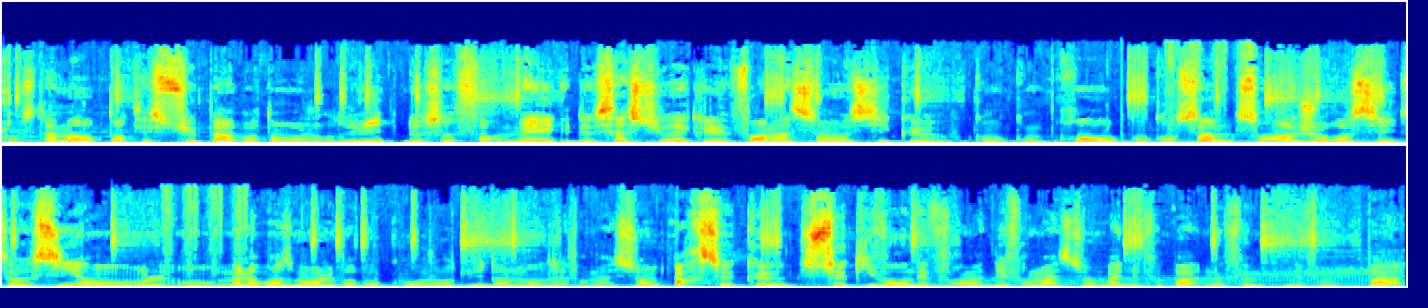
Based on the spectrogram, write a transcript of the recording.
constamment. Donc c'est super important aujourd'hui de se former et de s'assurer que les formations aussi que qu'on comprend, qu'on consomme, sont à jour aussi. Ça aussi, on, on- malheureusement, on le voit beaucoup aujourd'hui dans le monde de la formation parce que ceux qui vendent des formations bah, ne, font pas, ne, font, ne font pas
